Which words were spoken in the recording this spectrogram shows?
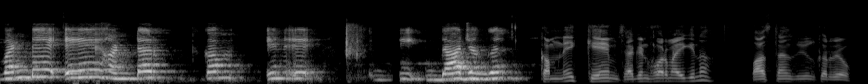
One day a hunter come in a the, the jungle. कम नहीं केम सेकंड फॉर्म आएगी ना पास्ट टेंस यूज कर रहे हो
